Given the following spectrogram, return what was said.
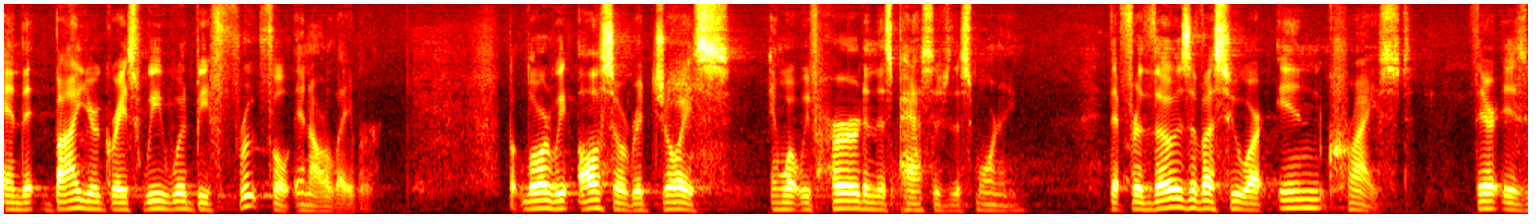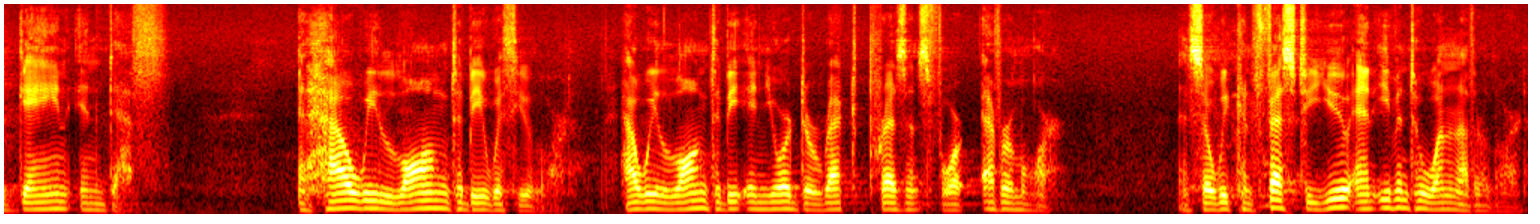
and that by your grace we would be fruitful in our labor. But Lord, we also rejoice in what we've heard in this passage this morning that for those of us who are in Christ, there is gain in death and how we long to be with you, Lord. How we long to be in your direct presence forevermore. And so we confess to you and even to one another, Lord,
